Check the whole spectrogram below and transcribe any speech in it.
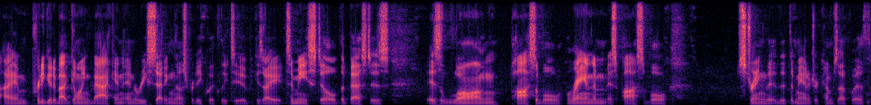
I am pretty good about going back and, and resetting those pretty quickly too, because I, to me, still the best is as long possible, random as possible, string that, that the manager comes up with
